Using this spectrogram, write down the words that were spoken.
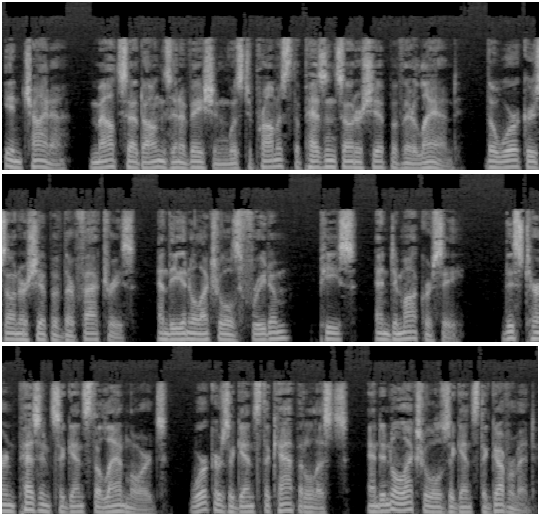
In China, Mao Zedong's innovation was to promise the peasants ownership of their land, the workers ownership of their factories, and the intellectuals freedom, peace, and democracy. This turned peasants against the landlords, workers against the capitalists, and intellectuals against the government,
